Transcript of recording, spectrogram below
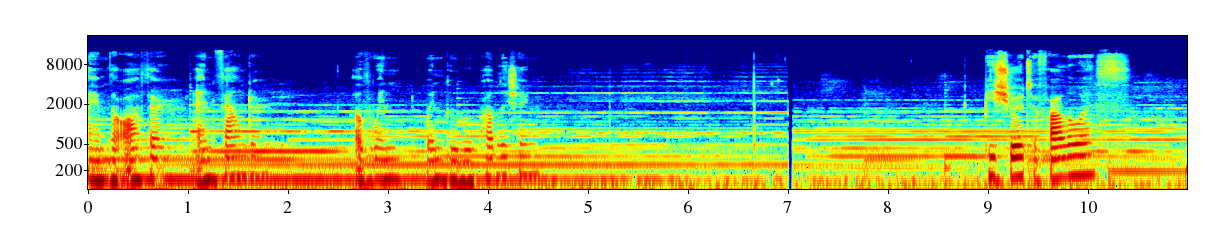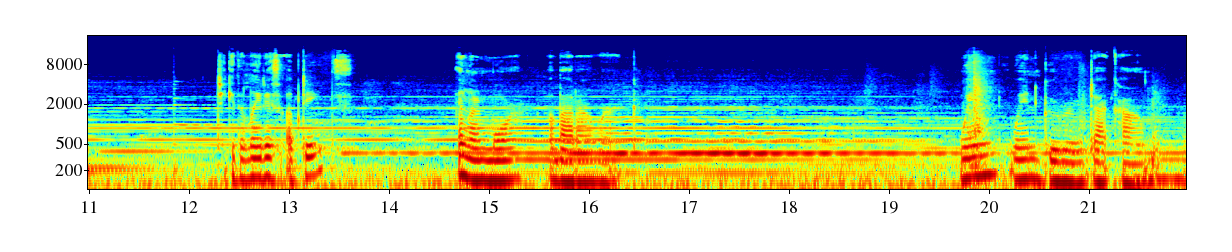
I am the author and founder of Win Win Guru Publishing. Be sure to follow us to get the latest updates and learn more about our work. WinWinGuru.com.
